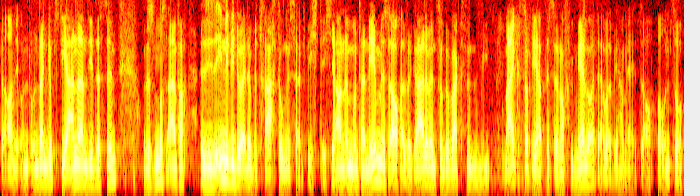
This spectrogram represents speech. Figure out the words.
da nicht. Und, und dann gibt es die anderen, die das sind. Und es muss einfach, also diese individuelle Betrachtung ist halt wichtig. Ja? Und im Unternehmen ist auch, also gerade wenn es so gewachsen wie Microsoft, ihr habt jetzt ja noch viel mehr Leute, aber wir haben ja jetzt auch bei uns so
